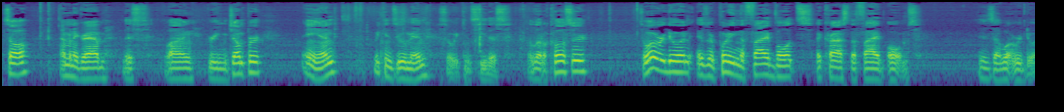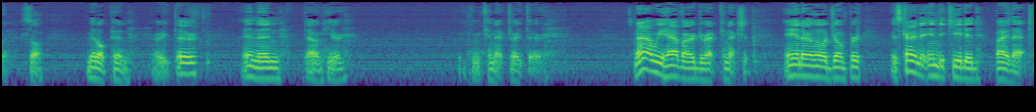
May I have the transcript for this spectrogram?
So I'm going to grab this long green jumper and we can zoom in so we can see this a little closer. So what we're doing is we're putting the 5 volts across the 5 ohms is uh, what we're doing. So middle pin right there and then down here we can connect right there. So now we have our direct connection and our little jumper is kind of indicated by that.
